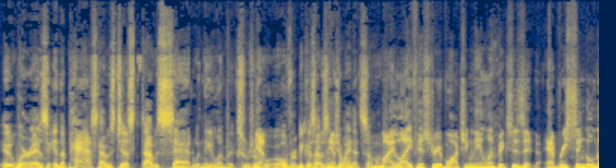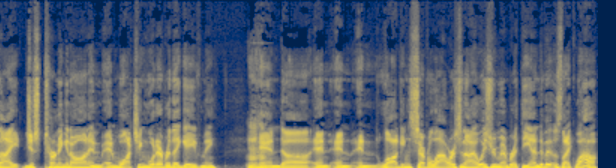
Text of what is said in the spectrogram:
It- whereas in the past, I was just, I was sad when the Olympics was Yep. over because I was Yep. enjoying it so much. My life history of watching the Olympics is that every single night, just turning it on and, and watching whatever they gave me. Mm-hmm. And uh, and and and logging several hours, and I always remember at the end of it, it was like, wow,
